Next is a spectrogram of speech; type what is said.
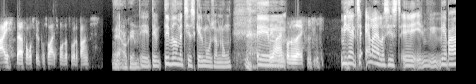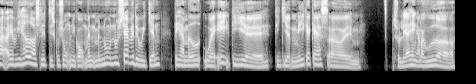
Nej, der er forskel på Schweiz rundt og Tour de France. Ja, okay. Det, det, det ved Mathias Skelmose om nogen. Det har han fundet ud af. Michael, til aller, aller sidst, øh, vi, er bare, og ja, vi havde også lidt diskussionen i går, men, men nu, nu ser vi det jo igen, det her med UAE, de, øh, de giver den mega gas, og øh, Soler hænger derude, og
